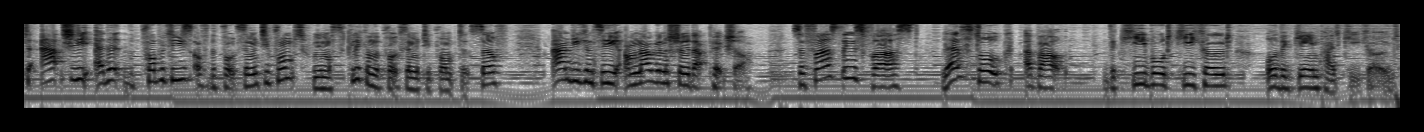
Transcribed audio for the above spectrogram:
to actually edit the properties of the proximity prompt, we must click on the proximity prompt itself, and you can see I'm now going to show that picture. So first things first, let's talk about the keyboard key code or the gamepad key code.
